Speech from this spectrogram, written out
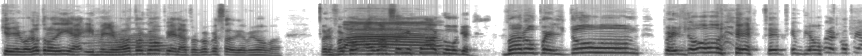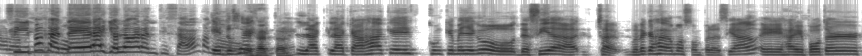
que llegó el otro día y me llegó la otra copia y la otra copia dio a mi mamá. Pero fue como, Amazon estaba Wow. como que, mano, perdón, perdón, este, te enviamos una copia ahora Sí, mismo". porque te era, ellos lo garantizaban cuando. Entonces, Exacto. La, la caja que, con que me llegó decía, o sea, una caja de Amazon, pero decía eh, Harry Potter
